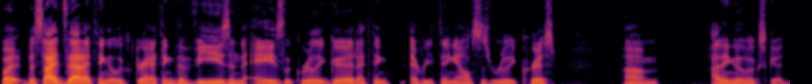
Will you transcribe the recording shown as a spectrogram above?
But besides that, I think it looks great. I think the V's and the A's look really good. I think everything else is really crisp. Um, I think it looks good.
